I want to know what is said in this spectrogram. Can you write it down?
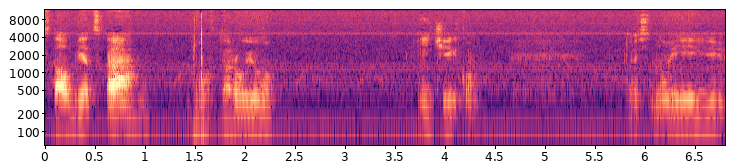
столбец А во вторую ячейку. То есть, ну и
